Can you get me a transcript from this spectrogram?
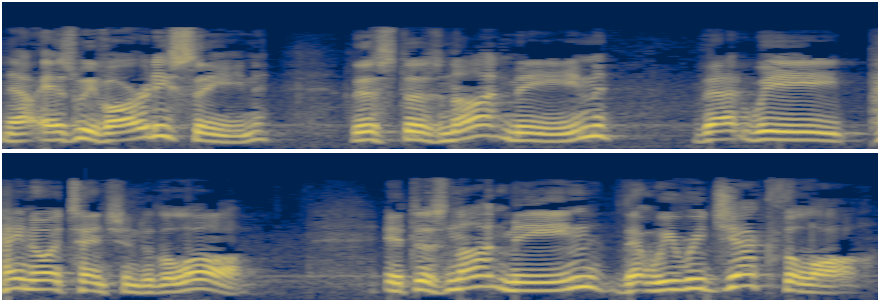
Now, as we've already seen, this does not mean that we pay no attention to the law. It does not mean that we reject the law.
